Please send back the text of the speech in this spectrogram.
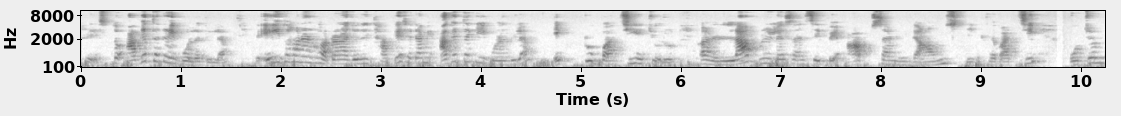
ট্রেস তো আগে থেকেই বলে দিলাম তো এই ধরনের ঘটনা যদি থাকে, সেটা আমি আগে থেকেই বলে দিলাম, একটু বাঁচিয়ে চলুন। কারণ লাভ রিলেশনশিপে আপস অ্যান্ড ডাউনস দেখতে পাচ্ছি, প্রচণ্ড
